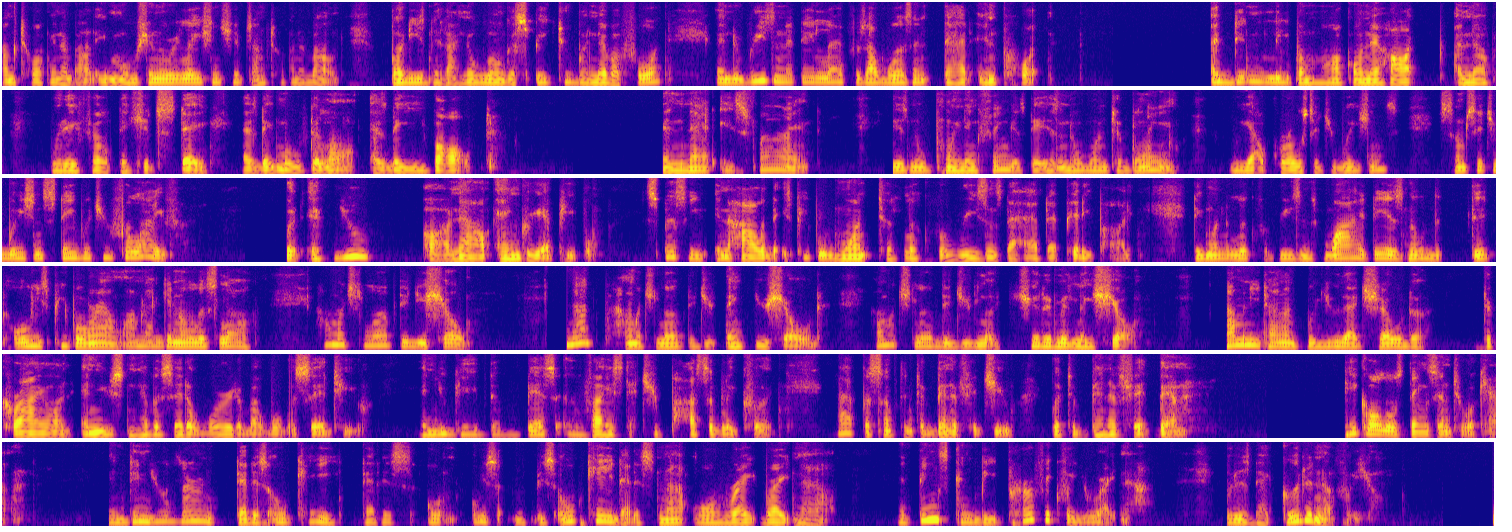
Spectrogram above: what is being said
I'm talking about emotional relationships. I'm talking about buddies that I no longer speak to but never fought. And the reason that they left is I wasn't that important. I didn't leave a mark on their heart enough where they felt they should stay as they moved along, as they evolved. And that is fine. There's no pointing fingers. There is no one to blame. We outgrow situations. Some situations stay with you for life. But if you are now angry at people, especially in the holidays. People want to look for reasons to have that pity party. They want to look for reasons why there's no the, all these people around. Why I'm not getting all this love. How much love did you show? Not how much love did you think you showed. How much love did you legitimately show? How many times were you that shoulder to cry on and you never said a word about what was said to you? and you gave the best advice that you possibly could, not for something to benefit you, but to benefit them. Take all those things into account. And then you'll learn that it's okay, that it's, it's, it's okay that it's not all right right now. And things can be perfect for you right now. But is that good enough for you?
